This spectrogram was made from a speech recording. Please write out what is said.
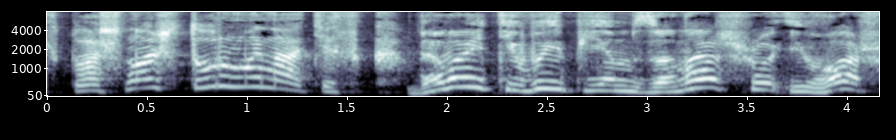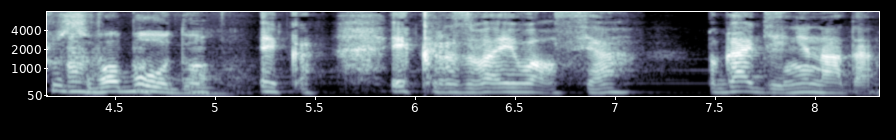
Сплошной штурм и натиск. Давайте выпьем за нашу и вашу свободу. Эка, эка развоевался? Погоди, не надо.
